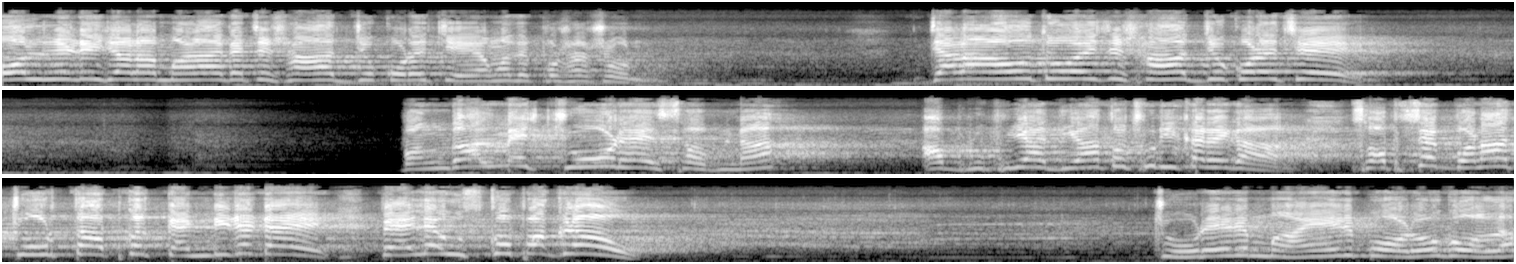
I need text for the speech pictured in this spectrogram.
অলরেডি যারা মারা গেছে সাহায্য করেছে আমাদের প্রশাসন যারা আহত হয়েছে সাহায্য করেছে बंगाल में चोर है सब ना अब रुपया दिया तो चोरी करेगा सबसे बड़ा चोर तो आपका कैंडिडेट है पहले उसको पकड़ो চোরের মায়ের বড় গলা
